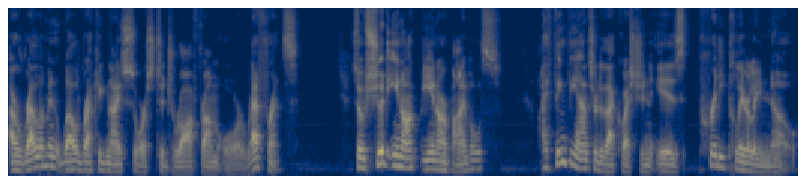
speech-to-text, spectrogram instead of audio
a relevant, well recognized source to draw from or reference. So, should Enoch be in our Bibles? I think the answer to that question is pretty clearly no.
